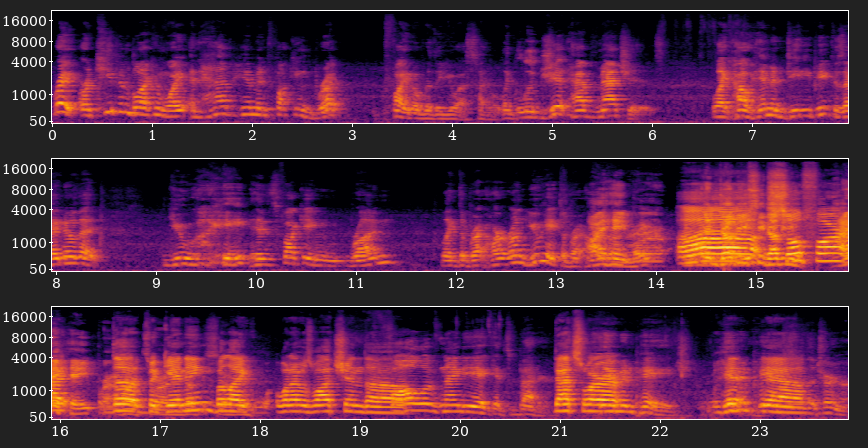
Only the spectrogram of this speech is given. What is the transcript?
Right, or keep him black and white and have him and fucking Bret fight over the U.S. title. Like legit have matches, like how him and DDP. Because I know that you hate his fucking run, like the Bret Hart run. You hate the Bret Hart I run, hate right? Bret. Uh, In WCW, so far, I I- hate Bret the Hart's beginning, but like when I was watching the, Fall of '98 gets better. that's Him where and Page. Him and Page yeah. is the turnaround.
